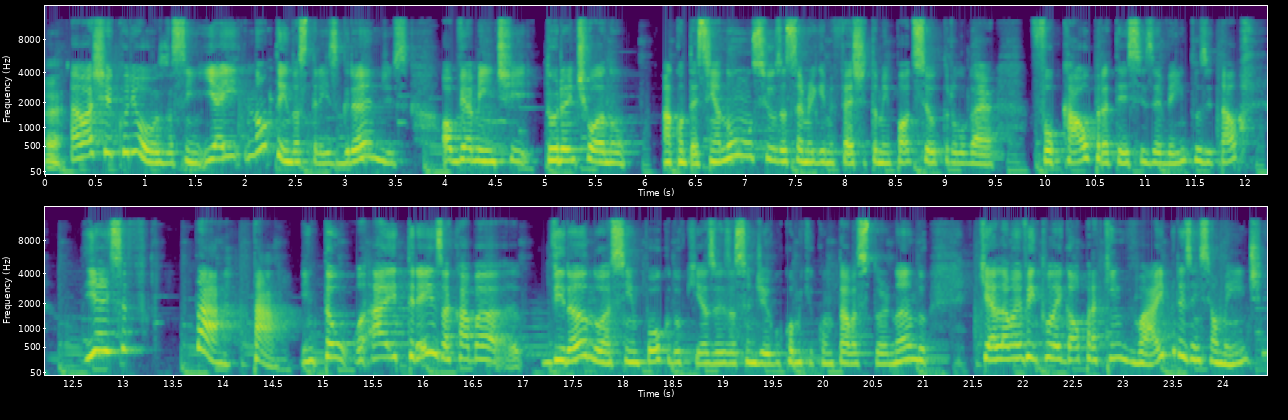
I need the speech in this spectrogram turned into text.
É. Eu achei curioso, assim. E aí, não tendo as três grandes, obviamente, durante o ano acontecem anúncios, a Summer Game Fest também pode ser outro lugar focal para ter esses eventos e tal. E aí você Tá, tá. Então, a E3 acaba virando, assim, um pouco do que às vezes a San Diego Comic Con tava se tornando, que ela é um evento legal para quem vai presencialmente,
